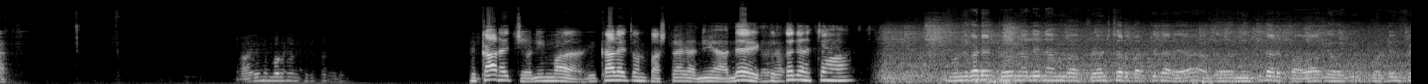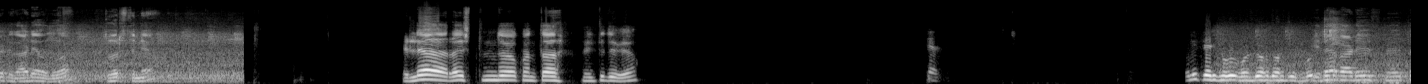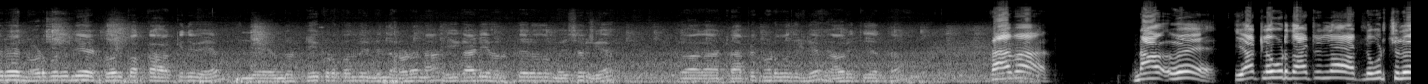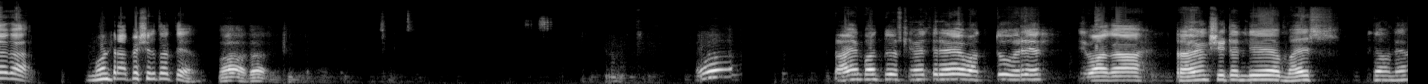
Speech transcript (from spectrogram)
ಆಗಿನ ಬರ್ಬೇಕು ಈ ಕಾರ್ಡ್ ಹಚ್ಚು ನಿಮ್ಮ ಈ ಕಾಡ್ ಐತೆ ಒಂದು ಫಸ್ಟ್ ಆಗ ನೀ ಅದೇ ಕುತ್ತಲ್ಲೇ ಹಚ್ಚ ಮುಂದ್ಗಡೆ ಟೂರ್ನಲ್ಲಿ ನಮ್ಮ ಫ್ರೆಂಡ್ಸ್ ಅವ್ರು ಬರ್ತಿದ್ದಾರೆ. ಅದು ನಿಂತಿದ್ದಾರಪ್ಪ ಅವಾಗಲೇ ಹೋಗಿ ಫೋರ್ಟೀನ್ ಫೀಟ್ ಗಾಡಿ ಅವರು ತೋರಿಸ್ತೀನಿ. ಇಲ್ಲೇ ರೈಸ್ ತಿಂದೋಕಂತ ನಿಂತಿದ್ದೀವಿ. ಇದೇ ಗಾಡಿ ಸ್ನೇಹಿತರೆ ನೋಡ್ಬೋದು ಇಲ್ಲಿ ಟೋಲ್ ಪಕ್ಕ ಹಾಕಿದ್ದೀವಿ ಇಲ್ಲಿ ಒಂದು ಟೀ ಕುಡ್ಕೊಂಡು ಇಲ್ಲಿಂದ ಹೊರಡೋಣ. ಈ ಗಾಡಿ ಹೊರಡ್ತಿರೋದು ಮೈಸೂರಿಗೆ. ಇವಾಗ ಟ್ರಾಫಿಕ್ ನೋಡ್ಬೋದು ಇಲ್ಲಿ. ಯಾವ ರೀತಿ ಅಂತ? ಸಾಹೇಬ ನಾವು ಏ ಎಟ್ಲ ಊಟ ದಾಟಿಲ್ಲ ಅಟ್ಲ ಊಟ ಚಲೋ ಈಗ. ಮುಂದೆ ಟ್ರಾಫಿಕ್ ಸಿಗ್ತೈತೆ. ಟೈಮ್ ಬಂದು ಸ್ನೇಹಿತರೆ ಒಂದೂವರೆ. ಇವಾಗ ಡ್ರೈವಿಂಗ್ ಶೀಟಲ್ಲಿ ಅಲ್ಲಿ ಮಹೇಶ್ ಇದ್ದಾವನೆ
